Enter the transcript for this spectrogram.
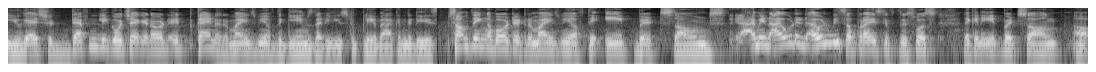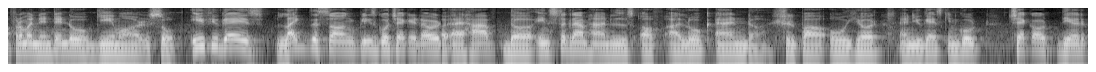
You guys should definitely go check it out. It kind of reminds me of the games that I used to play back in the days. Something about it reminds me of the 8-bit sounds. I mean, I wouldn't I wouldn't be surprised if this was like an 8-bit song uh, from a Nintendo game or so. If you guys like this song, please go check it out. I have the Instagram handles of Alok and uh, Shilpa over here, and you guys can go check out their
